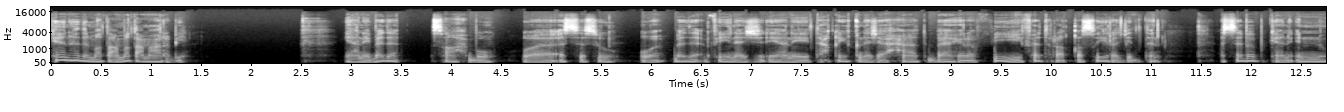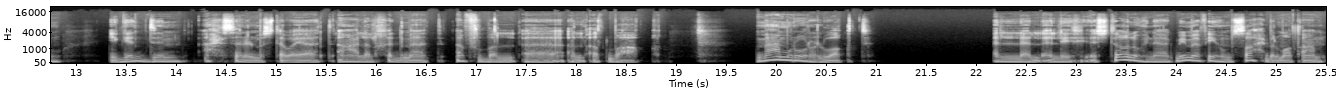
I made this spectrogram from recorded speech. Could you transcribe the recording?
كان هذا المطعم مطعم عربي. يعني بدأ صاحبه وأسسه وبدأ في نج يعني تحقيق نجاحات باهرة في فترة قصيرة جدا. السبب كان إنه يقدم أحسن المستويات أعلى الخدمات أفضل آه، الأطباق مع مرور الوقت اللي اشتغلوا هناك بما فيهم صاحب المطعم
